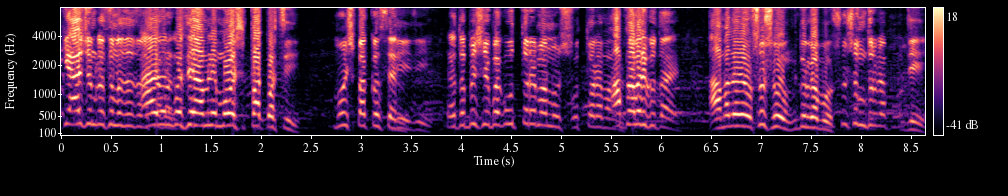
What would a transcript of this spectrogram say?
কি আয়োজন করছেন আয়োজন করছি আমি মোষ পাক করছি। মহিষ পাক করছেন। এটা তো বেশিরভাগ উত্তরের মানুষ। উত্তরের মানুষ। আপনার বাড়ি কোথায়? আমাদের সুসুং দুর্গাপুর। সুসুম দুর্গাপুর? জি।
